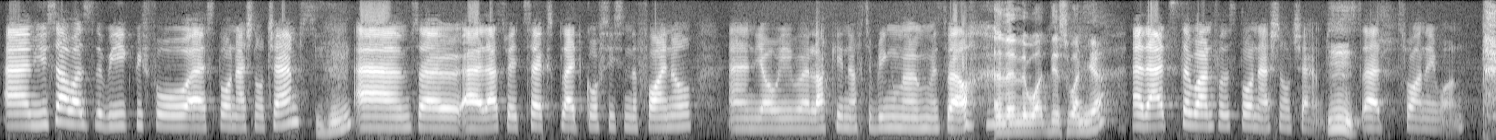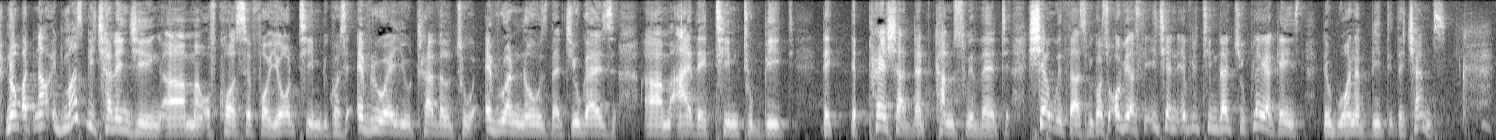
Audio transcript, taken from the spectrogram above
Um, USSA was the week before uh, Spar National Champs. Mm-hmm. Um, so uh, that's where Tuks played Kovsies in the final. And yeah, we were lucky enough to bring them home as well. and then the one, this one here? Uh, that's the one for the Spar National Champs. Mm. That Tshwane one. No, but now it must be challenging, um, of course, for your team because everywhere you travel to, everyone knows that you guys um, are the team to beat the, the pressure that comes with that. Share with us because obviously each and every team that you play against, they want to beat the champs.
